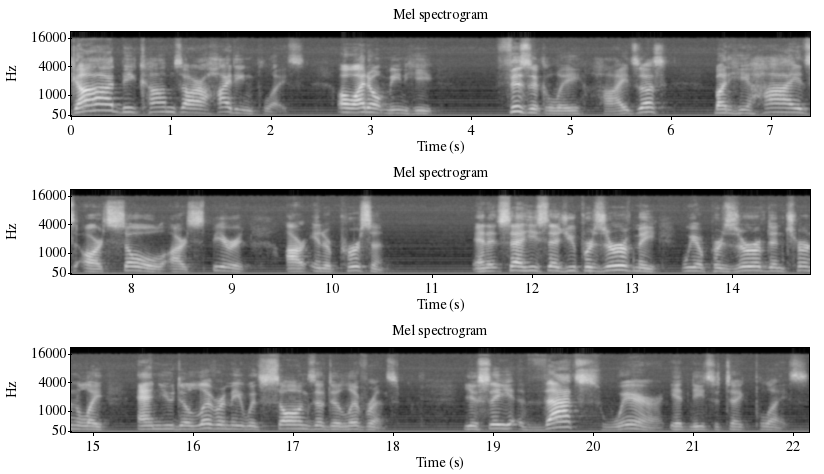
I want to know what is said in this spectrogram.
God becomes our hiding place. Oh, I don't mean He physically hides us, but He hides our soul, our spirit, our inner person. And it said, He says, You preserve me. We are preserved internally, and you deliver me with songs of deliverance. You see, that's where it needs to take place.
